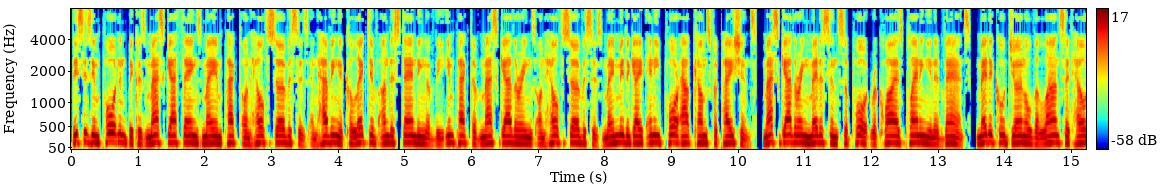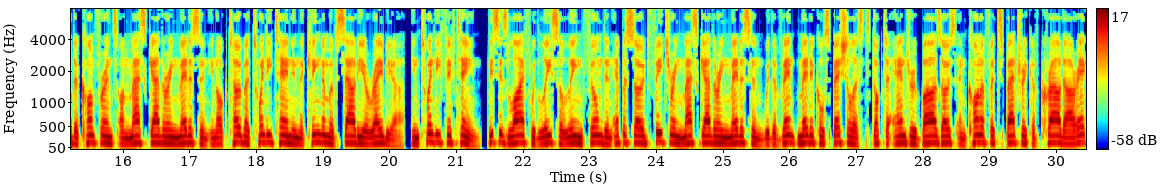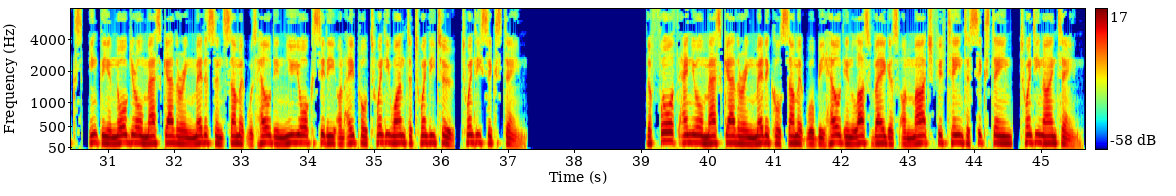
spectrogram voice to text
This is important because mass gatherings may impact on health services and having a collective understanding of the impact of mass gatherings on health services may mitigate any poor outcomes for patients. Mass gathering medicine support requires planning in advance. Medical journal The Lancet held a conference on mass gathering medicine in October 2010 in the Kingdom of Saudi Arabia. In 2015, This Is Life with Lisa Ling filmed an episode featuring mass gathering medicine with event medical specialists Dr. Andrew Barzos and Conor Fitzpatrick of CrowdRx, Inc. The inaugural Mass Gathering Medicine Summit was held in New York City on April 21–22, 2016. The fourth annual Mass Gathering Medical Summit will be held in Las Vegas on March 15–16, 2019.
